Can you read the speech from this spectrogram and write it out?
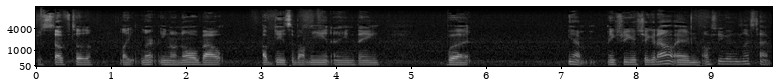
just stuff to like learn, you know, know about, updates about me and anything. But yeah, make sure you guys check it out, and I'll see you guys next time.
